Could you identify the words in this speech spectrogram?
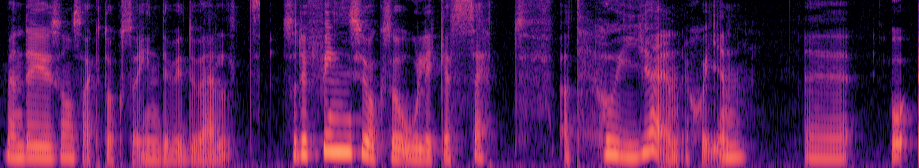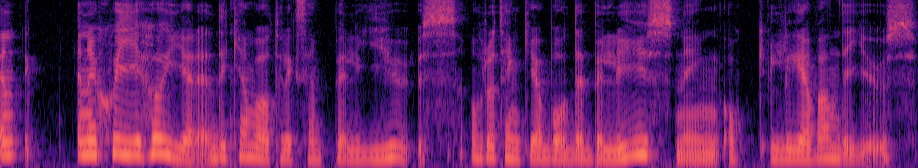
Men det är ju som sagt också individuellt. Så det finns ju också olika sätt att höja energin. Eh, och en energihöjare det kan vara till exempel ljus. Och då tänker jag både belysning och levande ljus.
